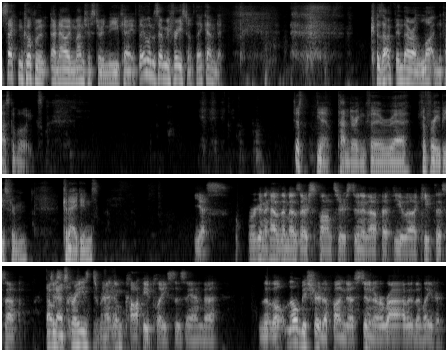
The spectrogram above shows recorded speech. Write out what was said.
second cup are are now in Manchester in the UK. If they want to send me free stuff, they can do. Because I've been there a lot in the past couple of weeks. Just you know, pandering for uh, for freebies from Canadians. Yes, we're gonna have them as our sponsors soon enough if you uh, keep this up. That Just praise random coffee places, and uh, they'll, they'll be sure to fund us sooner rather than later.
